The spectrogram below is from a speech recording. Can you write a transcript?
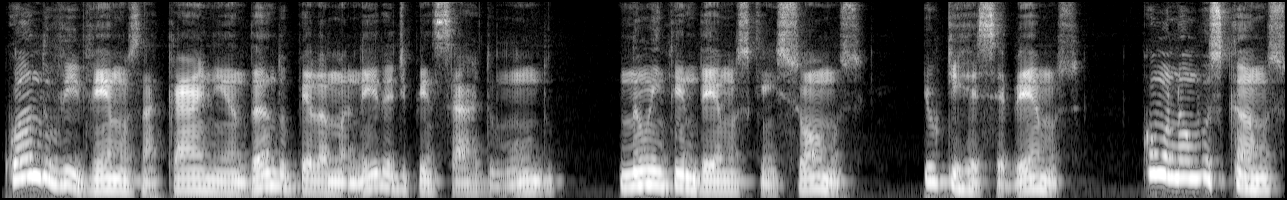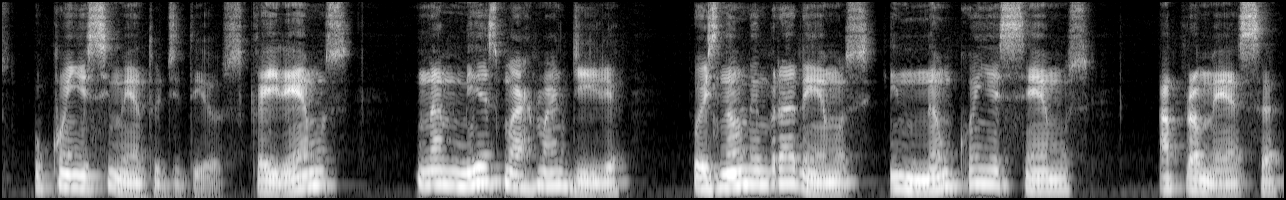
quando vivemos na carne andando pela maneira de pensar do mundo, não entendemos quem somos e o que recebemos, como não buscamos o conhecimento de Deus. Cairemos na mesma armadilha, pois não lembraremos e não conhecemos a promessa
